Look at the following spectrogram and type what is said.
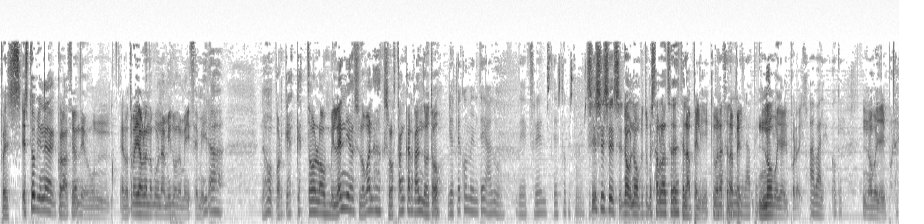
Pues esto viene a colación de un... El otro día hablando con un amigo que me dice, mira, no, porque es que estos los millennials lo van a, se lo están cargando todo. Yo te comenté algo de Friends, de esto que estamos Sí, sí, sí, sí. No, no, pero tú me estás hablando desde la peli, que van a hacer la peli, la. No voy a ir por ahí. Ah, vale, ok. No voy a ir por ahí.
